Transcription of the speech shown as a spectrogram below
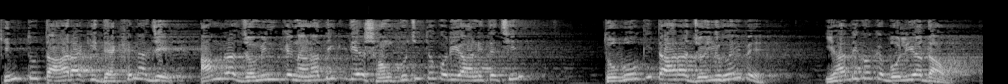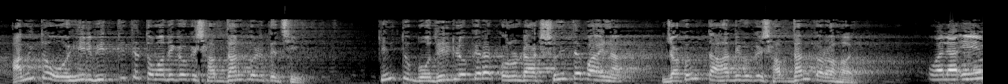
কিন্তু তাহারা কি দেখে না যে আমরা জমিনকে নানা দিক দিয়ে সংকুচিত করিয়া আনিতেছি তবুও কি তাহারা জয়ী হইবে ইহাদিগকে বলিয়া দাও আমি তো ওহির ভিত্তিতে তোমাদিগকে সাবধান করিতেছি কিন্তু বধির লোকেরা কোনো ডাক শুনিতে পায় না যখন তাহাদিগকে সাবধান করা হয় ولئن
